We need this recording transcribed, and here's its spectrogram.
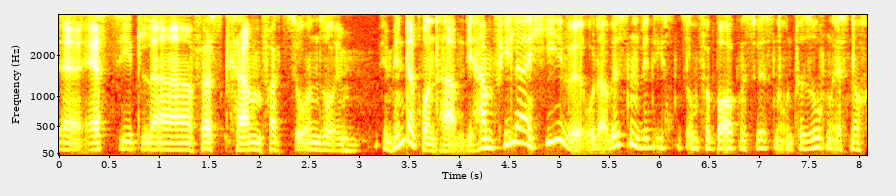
äh, Erstsiedler, First Come-Fraktionen so im, im Hintergrund haben. Die haben viele Archive oder wissen wenigstens um verborgenes Wissen und versuchen es noch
